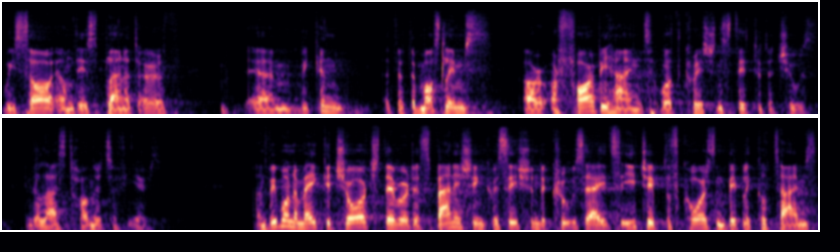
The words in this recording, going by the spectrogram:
we saw on this planet Earth. Um, we can, the, the Muslims are, are far behind what Christians did to the Jews in the last hundreds of years. And we want to make it short. There were the Spanish Inquisition, the Crusades, Egypt, of course, in biblical times.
